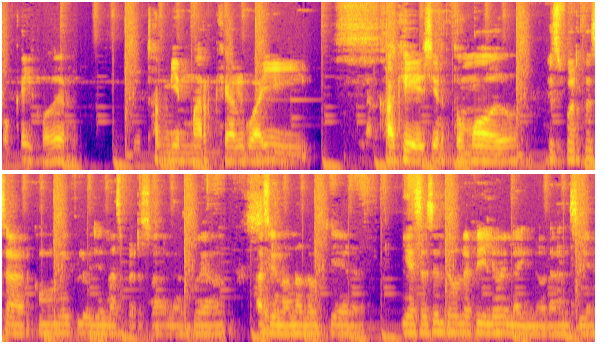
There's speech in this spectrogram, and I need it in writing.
ok, joder, yo también marqué algo ahí, la cagué de cierto modo. Es fuerte saber cómo uno influye en las personas, weón. Así uno no lo quiera. Y ese es el doble filo de la ignorancia.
